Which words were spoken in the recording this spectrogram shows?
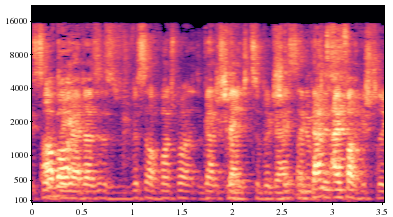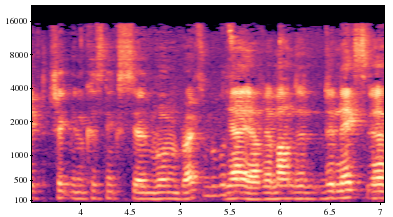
so, aber Digga, das ist, bist auch manchmal ganz Schick- leicht zu begeistern. Ganz das- einfach gestrickt. Schenk mir, du kriegst nächstes Jahr einen Roland Bright zum Geburtstag. Ja, ja, wir machen den, demnächst, äh,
